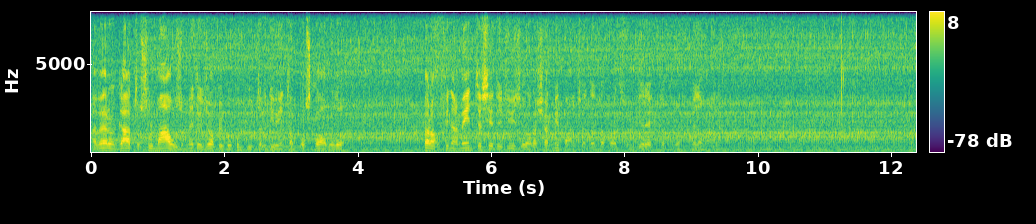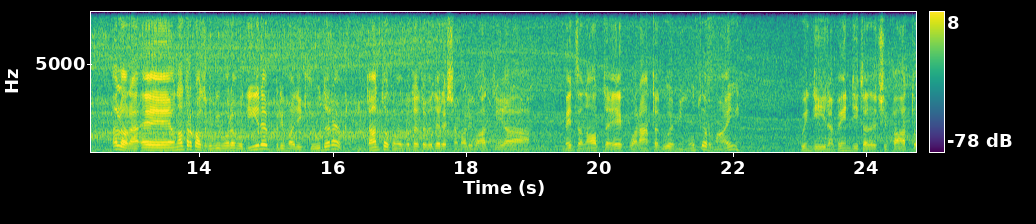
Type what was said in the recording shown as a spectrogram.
avere il gatto sul mouse mentre giochi col computer diventa un po' scomodo. Però finalmente si è deciso a lasciarmi in pace è andato a farsi un diretto meno male. Allora eh, un'altra cosa che vi volevo dire prima di chiudere intanto come potete vedere siamo arrivati a mezzanotte e 42 minuti ormai. Quindi la vendita del cipato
